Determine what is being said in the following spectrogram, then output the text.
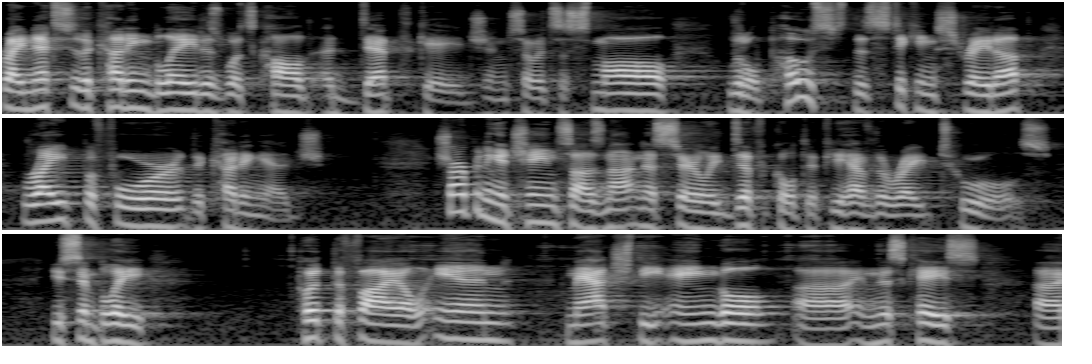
Right next to the cutting blade is what's called a depth gauge. And so it's a small little post that's sticking straight up right before the cutting edge. Sharpening a chainsaw is not necessarily difficult if you have the right tools. You simply put the file in, match the angle. Uh, in this case, uh,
